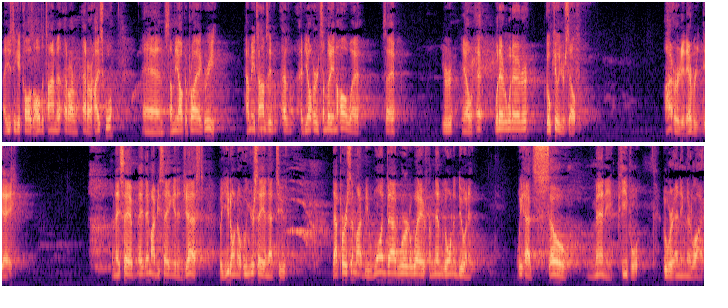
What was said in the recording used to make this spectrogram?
I used to get calls all the time at our, at our high school, and some of y'all could probably agree. How many times have, have, have y'all heard somebody in the hallway say, you're, you know, eh, whatever, whatever, go kill yourself? I heard it every day. And they say, they might be saying it in jest, but you don't know who you're saying that to. That person might be one bad word away from them going and doing it. We had so many people who were ending their life.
